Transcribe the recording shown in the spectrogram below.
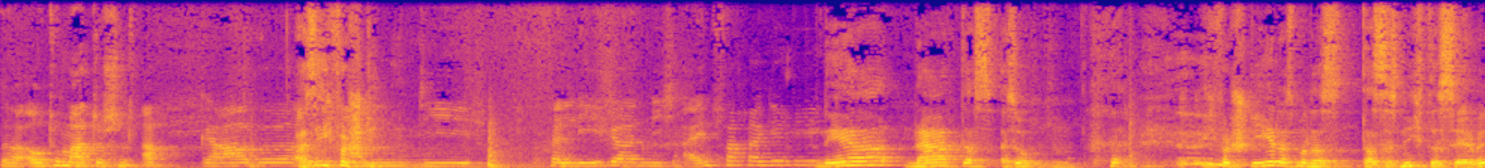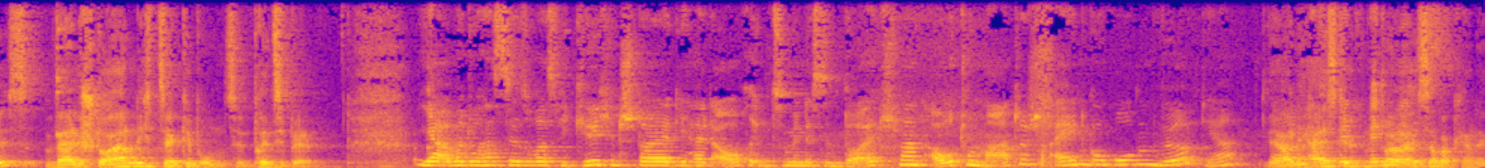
äh, automatischen Abgabe also ich verstehe die Verleger nicht einfacher geregelt? Naja, na, das, also, hm. ich verstehe, dass man das, dass das nicht dasselbe ist, weil Steuern nicht zweckgebunden sind, prinzipiell. Ja, aber du hast ja sowas wie Kirchensteuer, die halt auch in, zumindest in Deutschland automatisch eingehoben wird, ja? Ja, die heißt also Kirchensteuer, ist aber keine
